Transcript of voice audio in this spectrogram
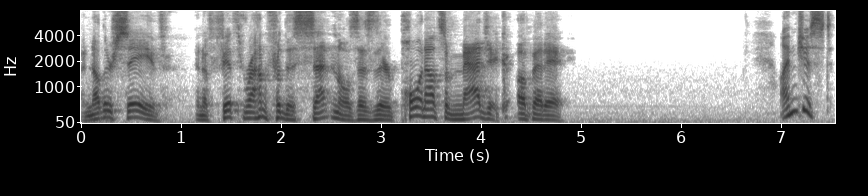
Another save and a fifth round for the Sentinels as they're pulling out some magic up at A. I'm just,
